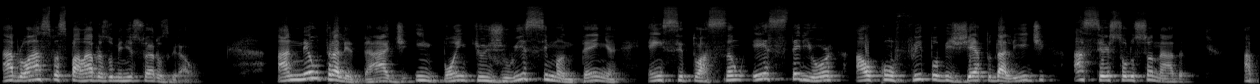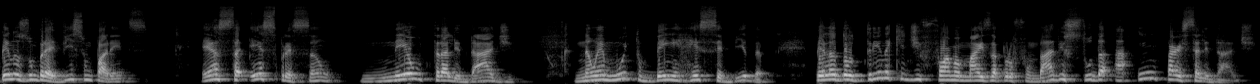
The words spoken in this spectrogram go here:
Abro aspas, palavras do ministro Eros Grau. A neutralidade impõe que o juiz se mantenha em situação exterior ao conflito objeto da lide a ser solucionada. Apenas um brevíssimo parêntese. Essa expressão neutralidade não é muito bem recebida pela doutrina que, de forma mais aprofundada, estuda a imparcialidade.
